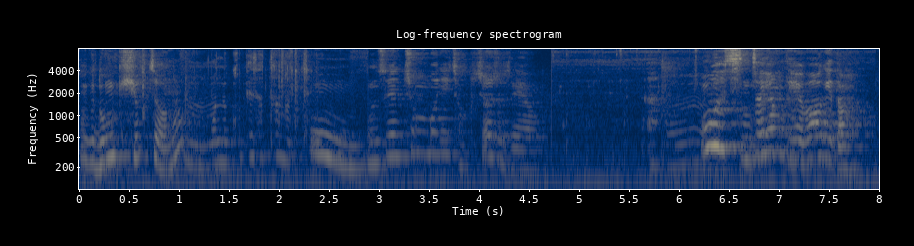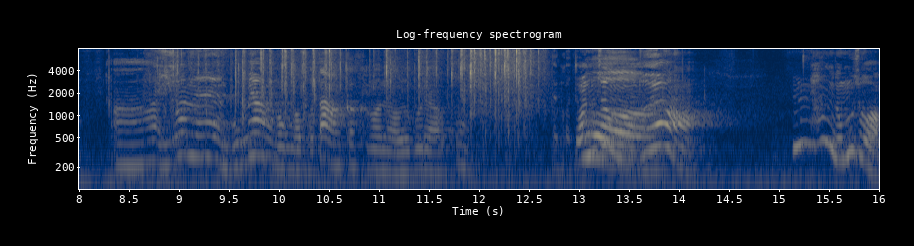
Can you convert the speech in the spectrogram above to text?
이거 너무 귀엽지 않아? 음, 완전 커피 사탕 같아. 오, 온수에 충분히 적셔주세요. 오, 진짜 향 대박이다. 아, 이거는 몸에 하는 건가 보다. 아까 그거는 얼굴에 하고. 완전 온도야. 음, 향이 너무 좋아.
